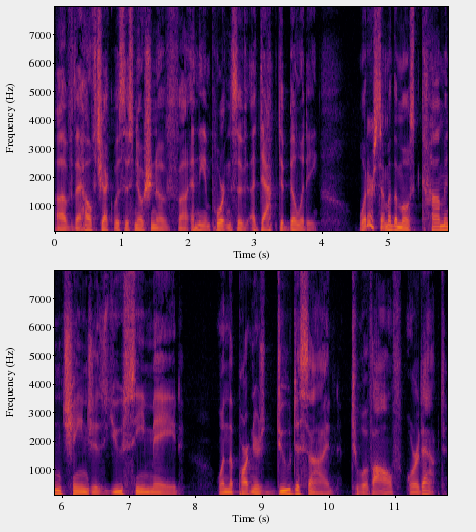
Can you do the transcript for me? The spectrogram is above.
of the health check was this notion of uh, and the importance of adaptability. What are some of the most common changes you see made when the partners do decide to evolve or adapt?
